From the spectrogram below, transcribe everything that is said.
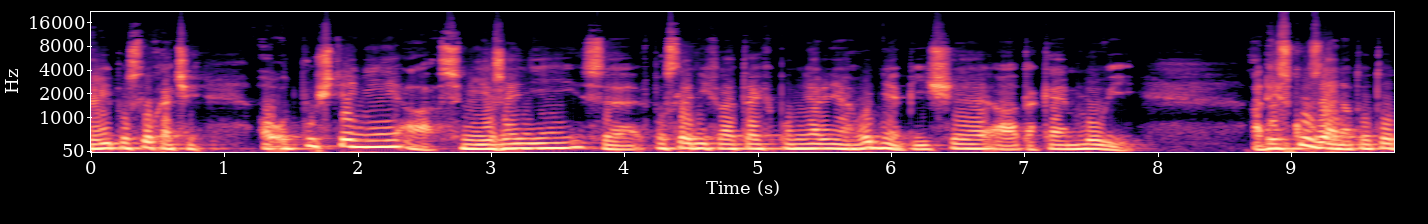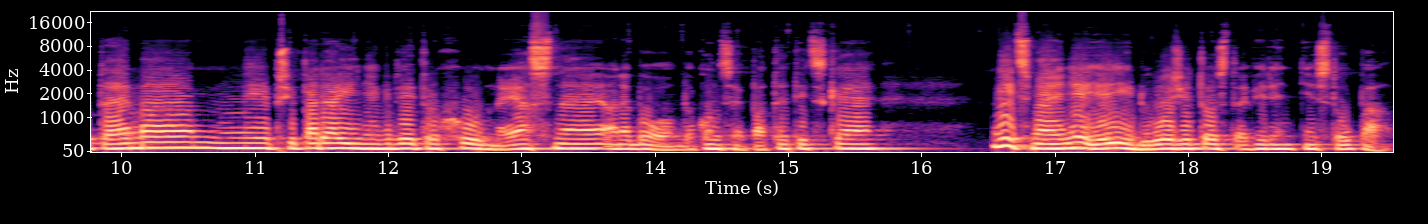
Milí posluchači, o odpuštění a smíření se v posledních letech poměrně hodně píše a také mluví. A diskuze na toto téma mi připadají někdy trochu nejasné anebo dokonce patetické, nicméně jejich důležitost evidentně stoupá.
